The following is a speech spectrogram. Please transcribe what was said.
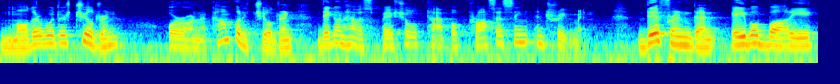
mother with their children, or unaccompanied children, they're going to have a special type of processing and treatment, different than able-bodied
